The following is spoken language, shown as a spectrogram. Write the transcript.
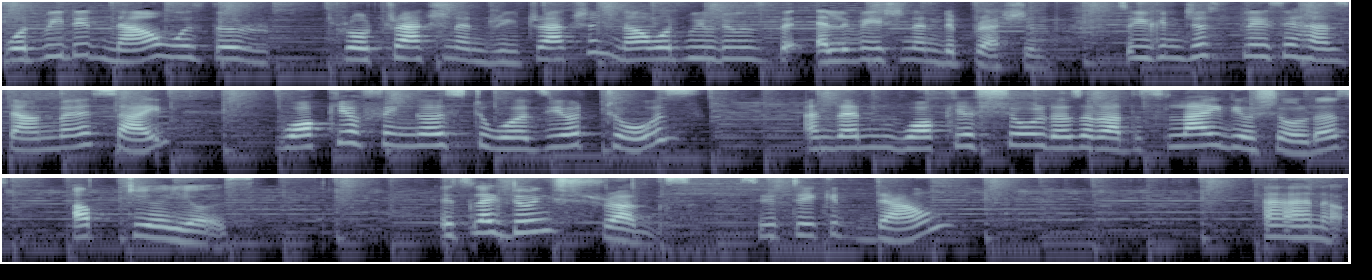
What we did now was the protraction and retraction. Now what we'll do is the elevation and depression. So you can just place your hands down by your side, walk your fingers towards your toes and then walk your shoulders or rather slide your shoulders up to your ears. It's like doing shrugs. So you take it down and up.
